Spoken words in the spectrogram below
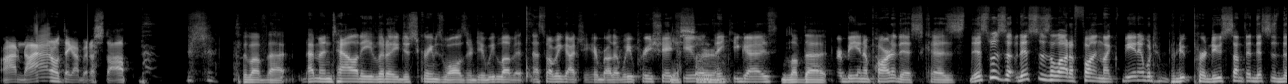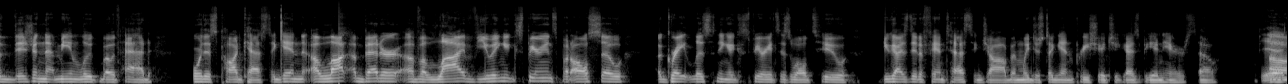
I'm not. I don't think I'm gonna stop. We love that. That mentality literally just screams Walls Wallzer, dude. We love it. That's why we got you here, brother. We appreciate Yes, you sir. and thank you guys Love that. for being a part of this because this was this is a lot of fun. Like being able to produ- produce something. This is the vision that me and Luke both had for this podcast. Again, a lot a better of a live viewing experience, but also a great listening experience as well too. You guys did a fantastic job, and we just again appreciate you guys being here. So Yeah, Um,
